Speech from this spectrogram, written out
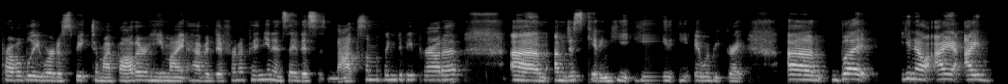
probably were to speak to my father, he might have a different opinion and say this is not something to be proud of. Um, I'm just kidding. He, he, he it would be great. Um, but you know, I, I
